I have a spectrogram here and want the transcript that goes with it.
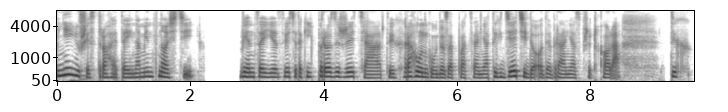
mniej już jest trochę tej namiętności, Więcej jest, wiecie, takich prozy życia, tych rachunków do zapłacenia, tych dzieci do odebrania z przedszkola, tych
